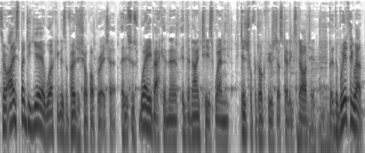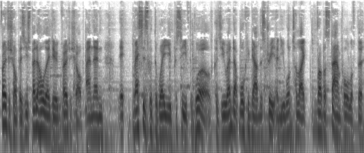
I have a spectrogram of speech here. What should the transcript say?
So I spent a year working as a Photoshop operator, and this was way back in the in the nineties when digital photography was just getting started. But the weird thing about Photoshop is you spend a whole day doing Photoshop, and then it messes with the way you perceive the world because you end up walking down the street and you want to like rubber stamp all of the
